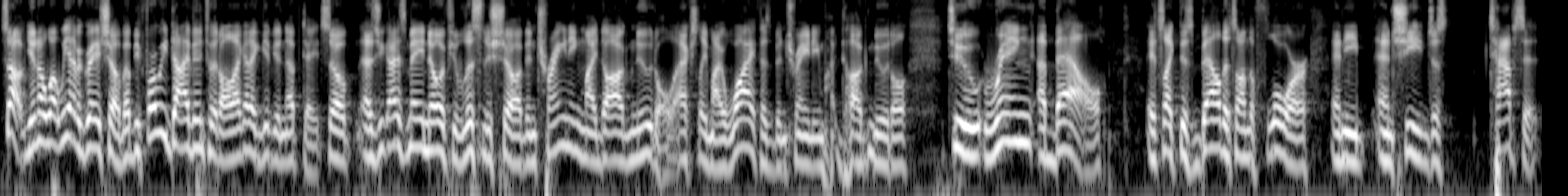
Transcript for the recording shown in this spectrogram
So, you know what? We have a great show. But before we dive into it all, I got to give you an update. So, as you guys may know, if you've listened the show, I've been training my dog Noodle. Actually, my wife has been training my dog Noodle to ring a bell. It's like this bell that's on the floor, and he and she just taps it.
